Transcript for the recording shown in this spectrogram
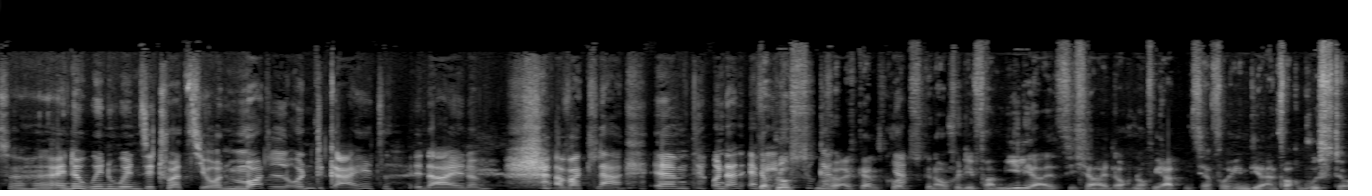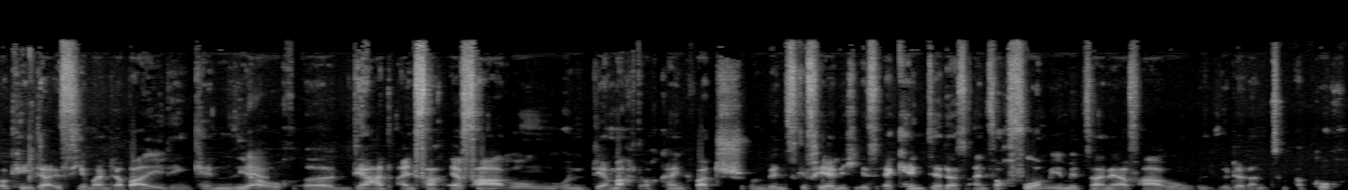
So, eine Win-Win-Situation, Model und Guide in einem. Aber klar. Ähm, und dann ja, plus ganz kurz, ja. genau, für die Familie als Sicherheit auch noch, wir hatten es ja vorhin, die einfach wusste, okay, da ist jemand dabei, den kennen sie ja. auch, äh, der hat einfach Erfahrung und der macht auch keinen Quatsch. Und wenn es gefährlich ist, erkennt er das einfach vor mir mit seiner Erfahrung und würde dann zum Abbruch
